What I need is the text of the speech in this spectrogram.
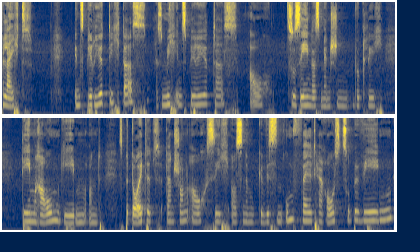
vielleicht inspiriert dich das, also mich inspiriert das auch zu sehen, dass Menschen wirklich dem Raum geben. Und es bedeutet dann schon auch, sich aus einem gewissen Umfeld herauszubewegen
